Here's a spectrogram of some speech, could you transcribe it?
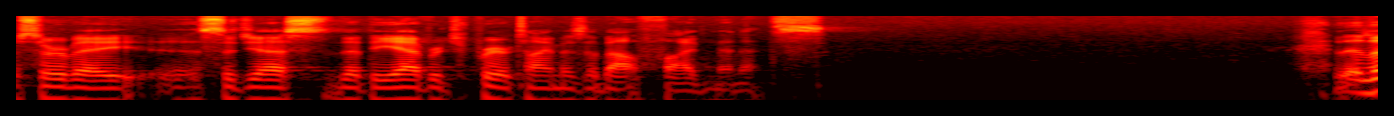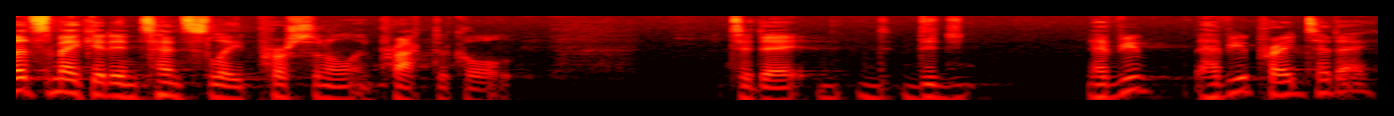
survey uh, suggests that the average prayer time is about five minutes. Let's make it intensely personal and practical today. Did have, you, have you prayed today?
